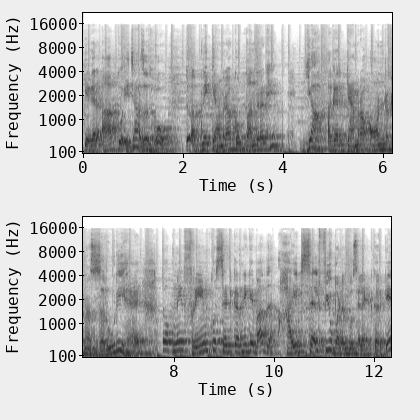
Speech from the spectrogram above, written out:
कि अगर आपको इजाज़त हो तो अपने कैमरा को बंद रखें या अगर कैमरा ऑन रखना ज़रूरी है तो अपने फ्रेम को सेट करने के बाद हाइट सेल्फ व्यू बटन को सेलेक्ट करके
